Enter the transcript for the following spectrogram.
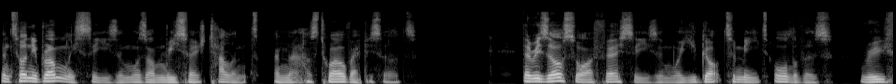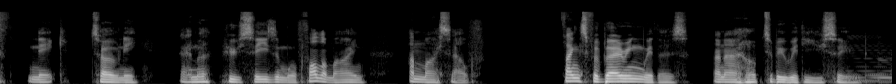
And Tony Bromley's season was on research talent and that has 12 episodes. There is also our first season where you got to meet all of us Ruth, Nick, Tony, Emma, whose season will follow mine, and myself. Thanks for bearing with us, and I hope to be with you soon.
